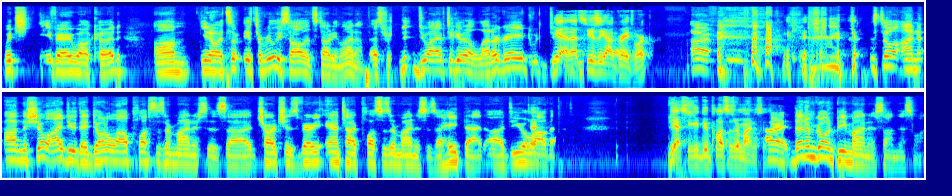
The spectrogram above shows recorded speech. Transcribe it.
which he very well could. Um, you know, it's a it's a really solid starting lineup. That's for. Do I have to give it a letter grade? Do- Yeah, that's usually how grades work. All right. so on on the show I do, they don't allow pluses or minuses. Uh, Charch is very anti pluses or minuses. I hate that. Uh, do you allow that? Yes, you can do pluses or minuses. All right, then I'm going B minus on this one.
